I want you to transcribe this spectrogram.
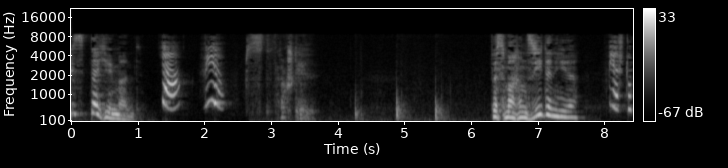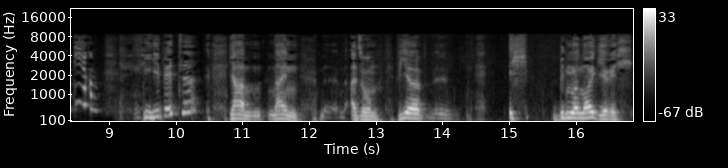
Ist da jemand? Ja, wir. Psst, sei doch still. Was machen Sie denn hier? Wir studieren. Wie bitte? Ja, nein. Also, wir. äh, Ich bin nur neugierig.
